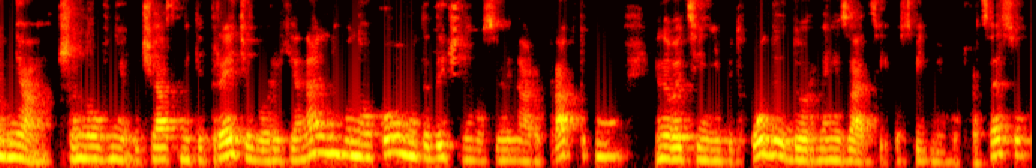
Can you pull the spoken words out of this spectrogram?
дня, шановні учасники третього регіонального науково-методичного семінару практикуму інноваційні підходи до організації освітнього процесу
